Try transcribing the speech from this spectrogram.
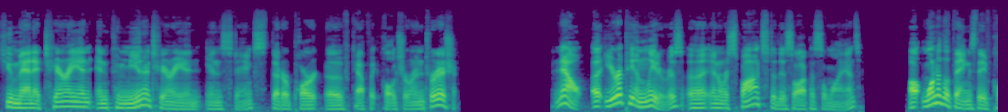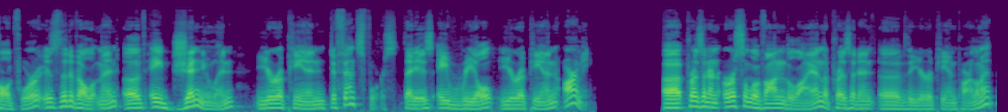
humanitarian and communitarian instincts that are part of Catholic culture and tradition. Now, uh, European leaders, uh, in response to this AUKUS alliance, uh, one of the things they've called for is the development of a genuine European defense force, that is, a real European army. Uh, President Ursula von der Leyen, the president of the European Parliament,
